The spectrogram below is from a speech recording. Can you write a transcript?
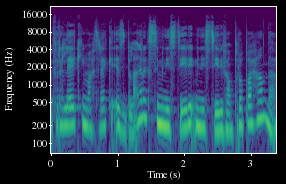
vergelijking mag trekken, is het belangrijkste ministerie het ministerie van propaganda.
